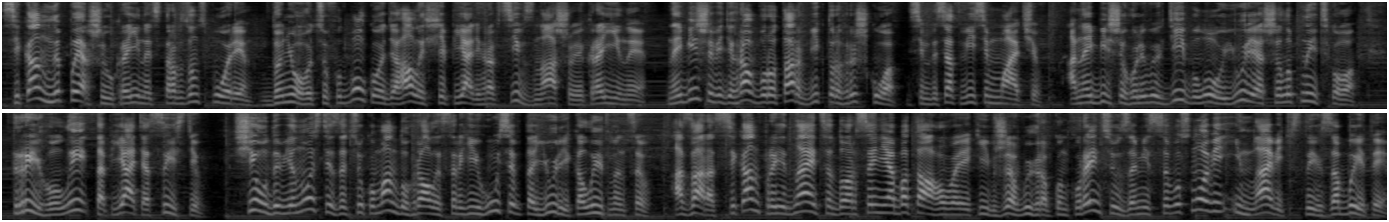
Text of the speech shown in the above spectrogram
Сікан не перший українець в Трабзонспорі. До нього цю футболку одягали ще 5 гравців з нашої країни. Найбільше відіграв воротар Віктор Гришко 78 матчів. А найбільше гольових дій було у Юрія Шелепницького 3 голи та 5 асистів. Ще у 90-ті за цю команду грали Сергій Гусєв та Юрій Калитвинцев. А зараз Сікан приєднається до Арсенія Батагова, який вже виграв конкуренцію за місце в основі і навіть встиг забити.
